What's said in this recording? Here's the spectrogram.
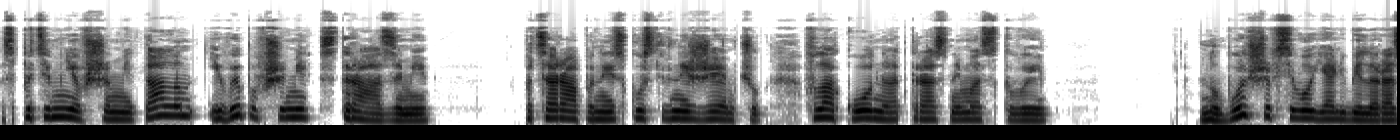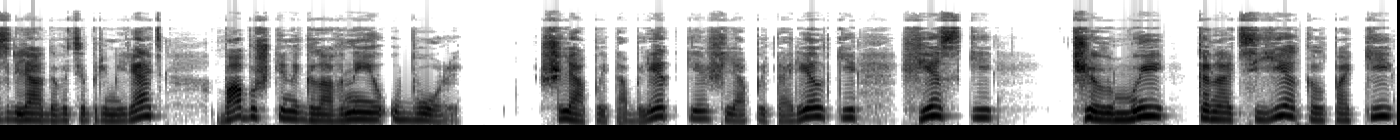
с потемневшим металлом и выпавшими стразами, поцарапанный искусственный жемчуг, флаконы от Красной Москвы. Но больше всего я любила разглядывать и примерять бабушкины головные уборы. Шляпы-таблетки, шляпы-тарелки, фески, челмы, канатье, колпаки,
